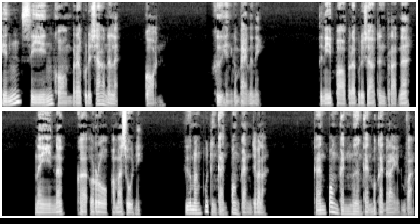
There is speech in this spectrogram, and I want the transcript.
เห็นศีลของพระพุทธเจ้านั่นแหละ ก่อน คือเห็นกำแพงนั่นเองทีนี้พอพระพุทธเจ้าท่านตรัสนะ ในนักโรปมาสูตรนี่คือกำลังพูดถึงการป้องกันใช่ปะละ่ะการป้องกันเมืองการป้องกันอะไรทุกฝั่ง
